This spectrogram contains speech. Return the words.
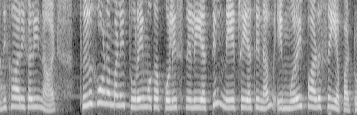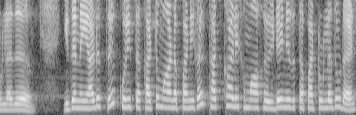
அதிகாரிகளினால் திருகோணமலை துறைமுக போலீஸ் நிலையத்தில் நேற்றைய தினம் இம்முறைப்பாடு செய்யப்பட்டுள்ளது. இதனை அடுத்து குறித்த கட்டுமான பணிகள் தற்காலிகமாக இடைநிறுத்தப்பட்டுள்ளதுடன்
